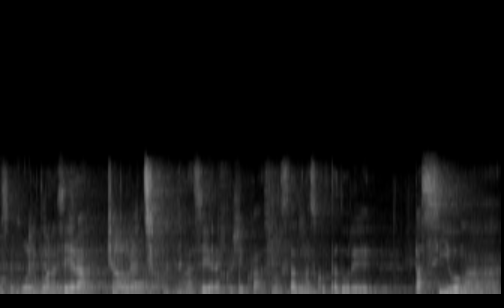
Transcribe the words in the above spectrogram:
se vuole intervenire. Buonasera. Ciao Lorenzo. Buonasera, eccoci qua. Sono stato un ascoltatore passivo ma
